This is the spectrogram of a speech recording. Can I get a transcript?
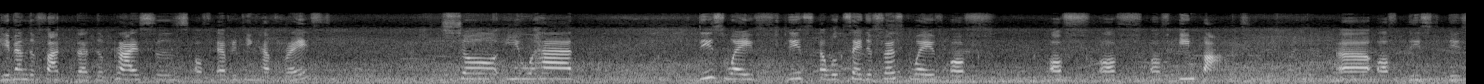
given the fact that the prices of everything have raised. So you had this wave, this I would say the first wave of of of, of impact uh, of this, this,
